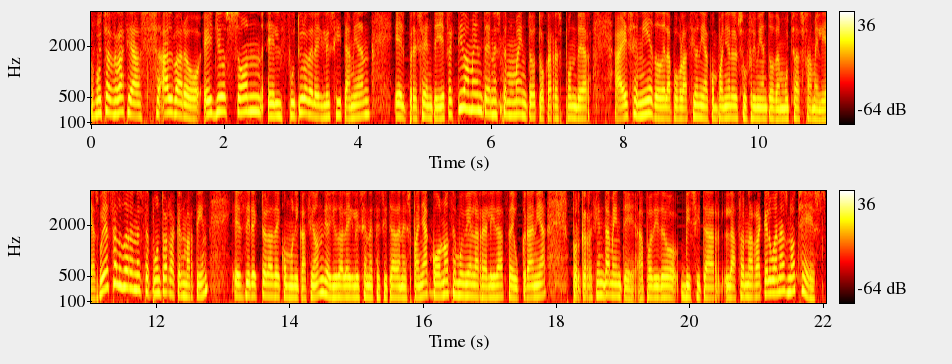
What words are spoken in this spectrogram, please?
Pues muchas gracias, Álvaro. Ellos son el futuro de la Iglesia y también el presente. Y efectivamente, en este momento toca responder a ese miedo de la población y acompañar el sufrimiento de muchas familias. Voy a saludar en este punto a Raquel Martín, es directora de comunicación de Ayuda a la Iglesia Necesitada en España. Conoce muy bien la realidad de Ucrania porque recientemente ha podido visitar la zona. Raquel, buenas noches.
